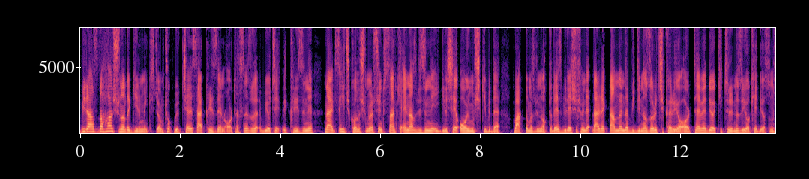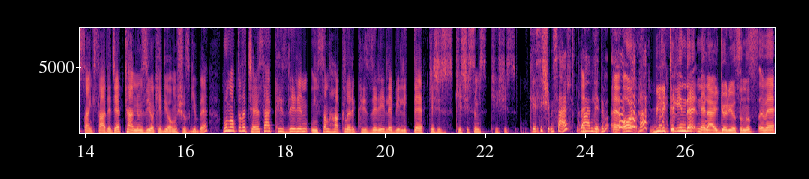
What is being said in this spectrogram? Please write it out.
biraz daha şuna da girmek istiyorum. Çok büyük çevresel krizlerin ortasındayız. Biyoçeşitlik krizini neredeyse hiç konuşmuyoruz. Çünkü sanki en az bizimle ilgili şey oymuş gibi de baktığımız bir noktadayız. Birleşmiş Milletler reklamlarında bir dinozoru çıkarıyor ortaya ve diyor ki türünüzü yok ediyorsunuz. Sanki sadece kendimizi yok ediyormuşuz gibi. Bu noktada çevresel krizlerin insan hakları krizleriyle birlikte keşis, keşisim, keşis, kesişimsel ben dedim. E, o birlikteliğinde neler görüyorsunuz ve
